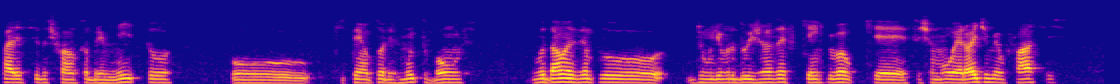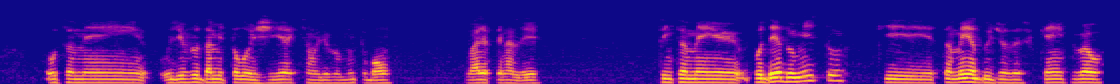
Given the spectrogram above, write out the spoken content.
parecidas falam sobre mito, ou que tem autores muito bons. Vou dar um exemplo de um livro do Joseph Campbell que se chamou O Herói de Mil Faces, ou também o livro da mitologia, que é um livro muito bom, vale a pena ler. Tem também O Poder do Mito, que também é do Joseph Campbell,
